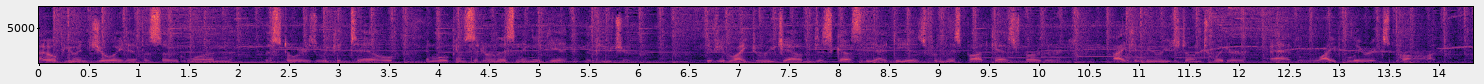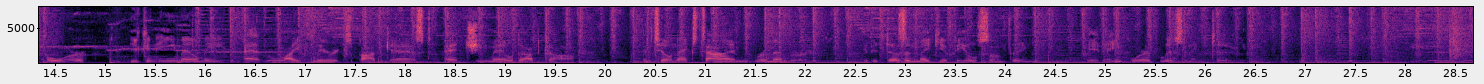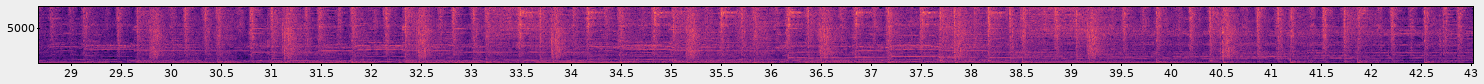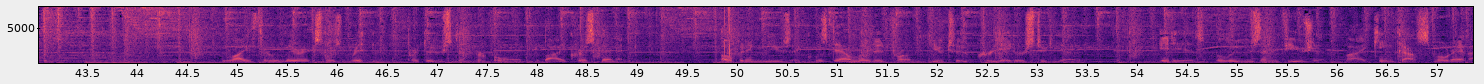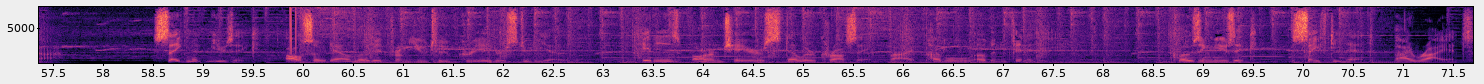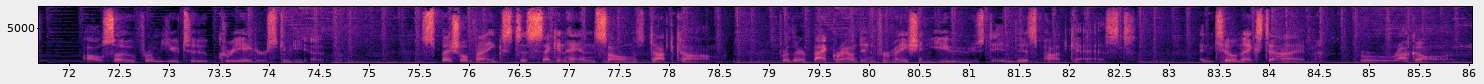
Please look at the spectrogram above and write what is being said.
I hope you enjoyed episode one, the stories we could tell, and we'll consider listening again in the future. If you'd like to reach out and discuss the ideas from this podcast further, I can be reached on Twitter at LifeLyricsPod, or you can email me at lifelyricspodcast at gmail.com. Until next time, remember, if it doesn't make you feel something, it ain't worth listening to. Life Through Lyrics was written, produced, and performed by Chris Bennick. Opening music was downloaded from YouTube Creator Studio. It is Blues Infusion by Quincas Moreira. Segment music, also downloaded from YouTube Creator Studio. It is Armchair Stellar Crossing by Puddle of Infinity. Closing music, Safety Net by Riot also from YouTube Creator Studio. Special thanks to SecondHandSongs.com. for their background information used in this podcast. Until next time, rock on.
